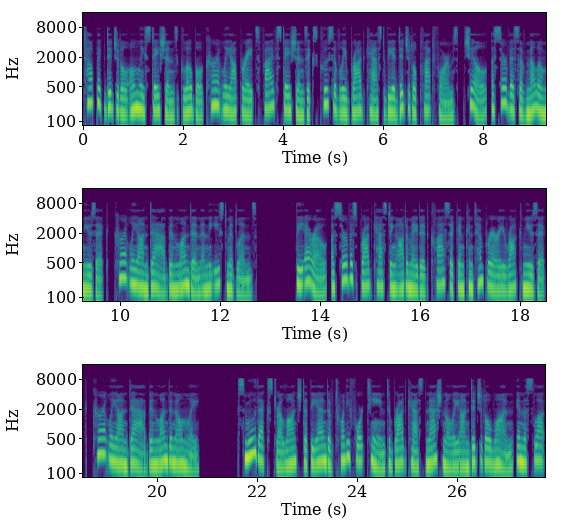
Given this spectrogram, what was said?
Topic Digital-only stations Global currently operates five stations exclusively broadcast via digital platforms, Chill, a service of mellow music, currently on DAB in London and the East Midlands. The Arrow, a service broadcasting automated classic and contemporary rock music, currently on DAB in London only. Smooth Extra launched at the end of 2014 to broadcast nationally on Digital One in the slot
